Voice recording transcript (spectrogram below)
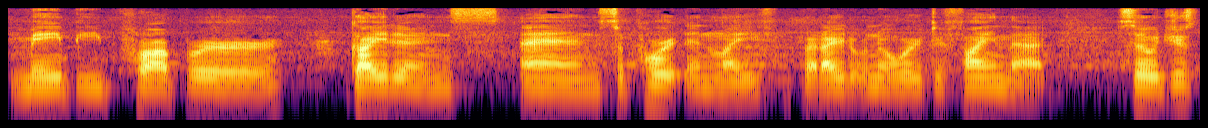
maybe proper guidance and support in life, but I don't know where to find that. So just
